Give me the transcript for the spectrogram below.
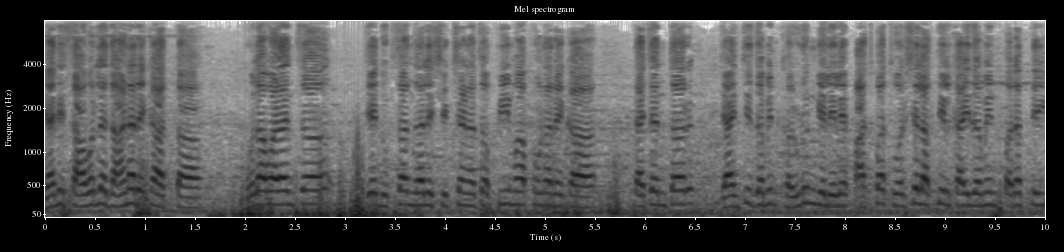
यांनी सावरलं जाणार आहे का आत्ता? मुलाबाळांचं जे नुकसान झाले शिक्षणाचं फी माफ होणार आहे का? त्याच्यानंतर ज्यांची जमीन खरडून गेलेली आहे पाच पाच वर्ष लागतील काही जमीन परत ती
